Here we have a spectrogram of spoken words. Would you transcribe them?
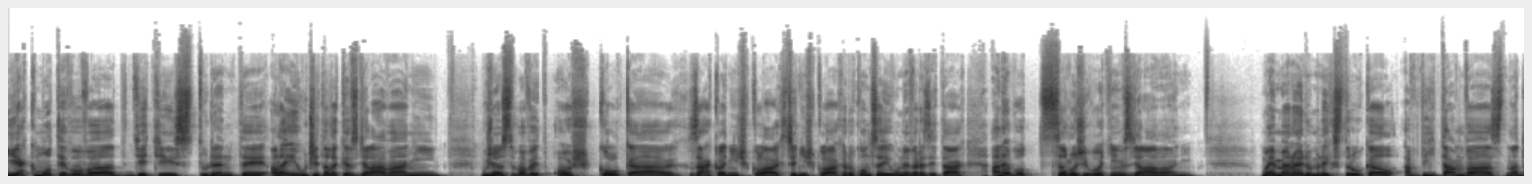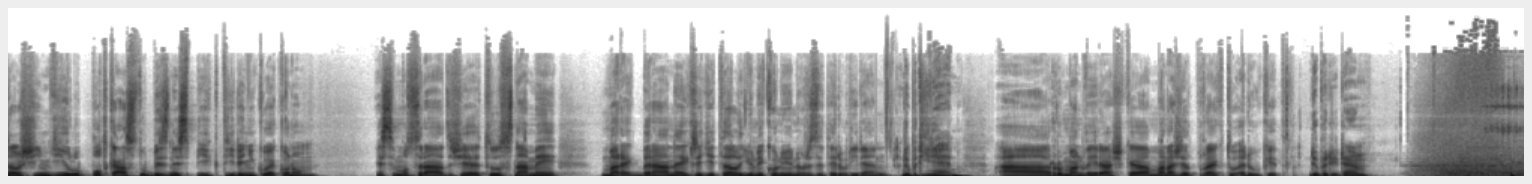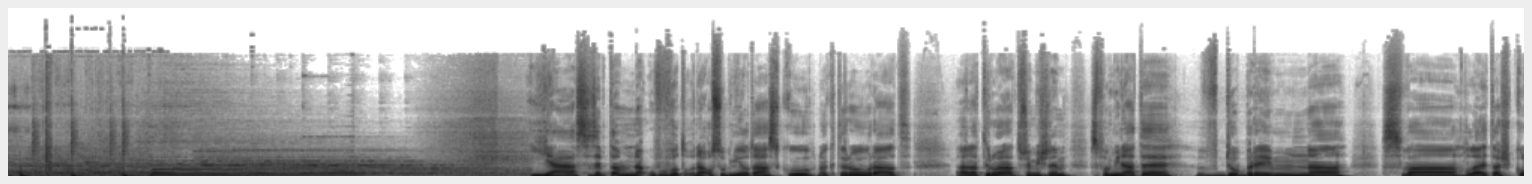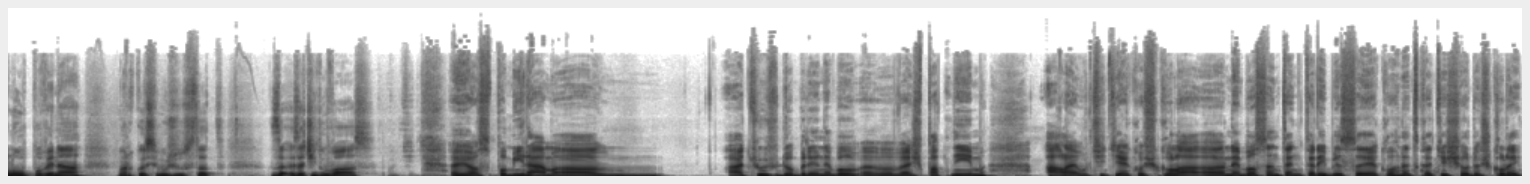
Jak motivovat děti, studenty, ale i učitele ke vzdělávání? Můžeme se bavit o školkách, základních školách, středních školách, dokonce i univerzitách, anebo celoživotním vzdělávání. Moje jméno je Dominik Stroukal a vítám vás na dalším dílu podcastu Business Peak týdeníku Ekonom. Já jsem moc rád, že je tu s námi Marek Beránek, ředitel Unicorn University. Dobrý den. Dobrý den. A Roman Vejráška, manažer projektu EduKit. Dobrý den. Já se zeptám na úvod na osobní otázku, na kterou rád, na kterou rád přemýšlím. Vzpomínáte v dobrým na svá léta školou povinná? Marko, jestli můžu zůstat, za, začít u vás? Jo, vzpomínám. Ať už v dobrým nebo e, ve špatným, ale určitě jako škola, nebyl jsem ten, který by se jako hnedka těšil do školy,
